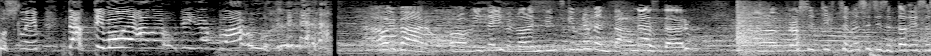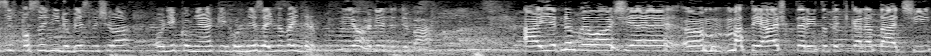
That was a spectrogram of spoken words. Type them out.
muslim? Tak ty vole, ale hudej nám bláhu. Ahoj Báro, vítej ve Valentýnském dementálu. Nazdar. A prosím tě, chceme se ti zeptat, jestli jsi v poslední době slyšela o někom nějaký hodně zajímavý drb. Jo, hned dva. A jedno bylo, že um, Matyáš, který to teďka natáčí,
